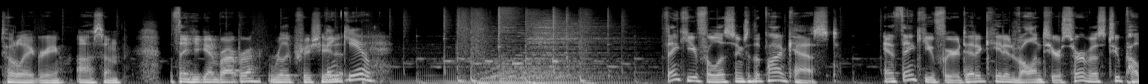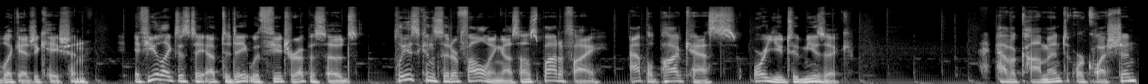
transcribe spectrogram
Totally agree. Awesome. Well, thank you again, Barbara. Really appreciate thank it. Thank you. Thank you for listening to the podcast. And thank you for your dedicated volunteer service to public education. If you'd like to stay up to date with future episodes, please consider following us on Spotify, Apple Podcasts, or YouTube Music. Have a comment or question?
